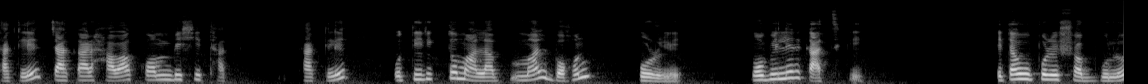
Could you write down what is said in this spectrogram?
থাকলে, চাকার হাওয়া কম বেশি থাকলে অতিরিক্ত মালামাল বহন করলে। মোবিলের কাজ কি? এটাও উপরের সবগুলো।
